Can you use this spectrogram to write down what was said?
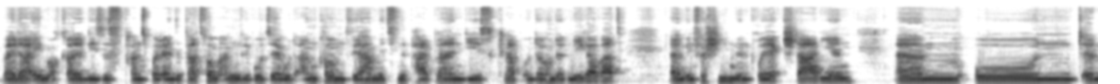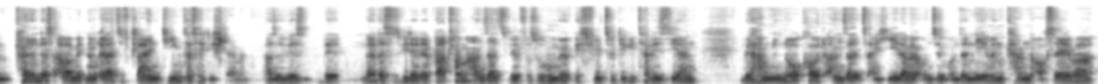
weil da eben auch gerade dieses transparente Plattformangebot sehr gut ankommt. Wir haben jetzt eine Pipeline, die ist knapp unter 100 Megawatt ähm, in verschiedenen Projektstadien ähm, und ähm, können das aber mit einem relativ kleinen Team tatsächlich stemmen. Also wir, wir ne, das ist wieder der Plattformansatz. Wir versuchen möglichst viel zu digitalisieren. Wir haben einen No-Code-Ansatz. Eigentlich jeder bei uns im Unternehmen kann auch selber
